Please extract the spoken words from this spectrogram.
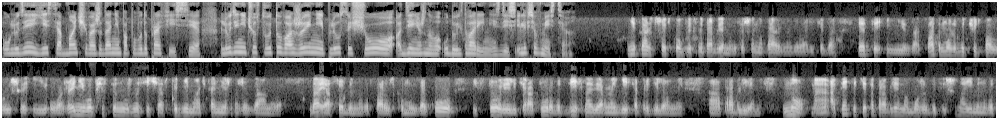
у людей есть обманчивые ожидания по поводу профессии, люди не чувствуют уважения, плюс еще денежного удовлетворения здесь, или все вместе? Мне кажется, что это комплексная проблема, вы совершенно правильно говорите, да. Это и зарплата может быть чуть повыше, и уважение в обществе нужно сейчас поднимать, конечно же, заново да, и особенно вот по русскому языку, история, литература, вот здесь, наверное, есть определенные а, проблемы. Но, а, опять-таки, эта проблема может быть решена именно вот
